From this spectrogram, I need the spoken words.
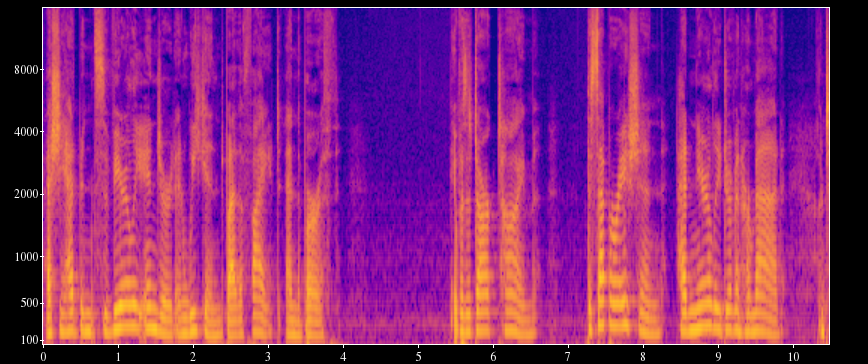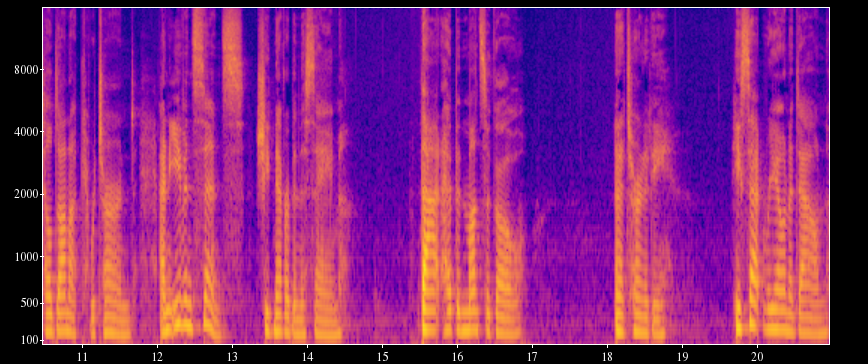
as she had been severely injured and weakened by the fight and the birth. It was a dark time. The separation had nearly driven her mad until Donnoch returned, and even since, she'd never been the same. That had been months ago, an eternity. He set Riona down.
